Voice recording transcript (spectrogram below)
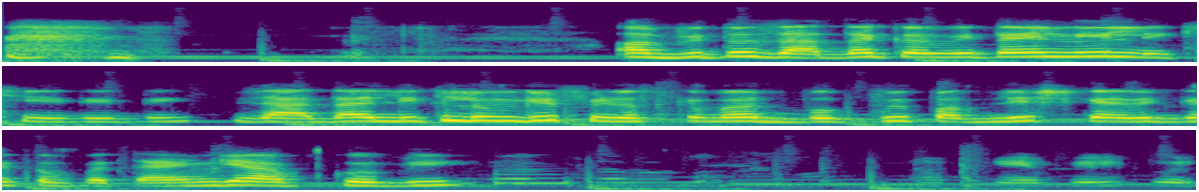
अभी तो ज़्यादा कविताएँ नहीं लिखी दीदी। ज़्यादा लिख लूँगी फिर उसके बाद बुक भी पब्लिश करेंगे तो बताएँगे आपको भी। ओके बिल्कुल।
